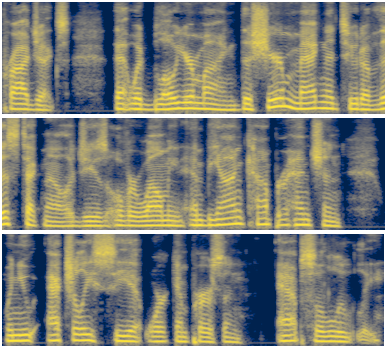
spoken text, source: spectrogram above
projects that would blow your mind, the sheer magnitude of this technology is overwhelming and beyond comprehension when you actually see it work in person. Absolutely.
